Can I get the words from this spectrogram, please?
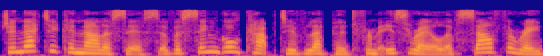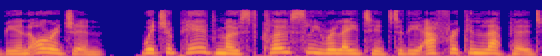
Genetic analysis of a single captive leopard from Israel of South Arabian origin, which appeared most closely related to the African leopard,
